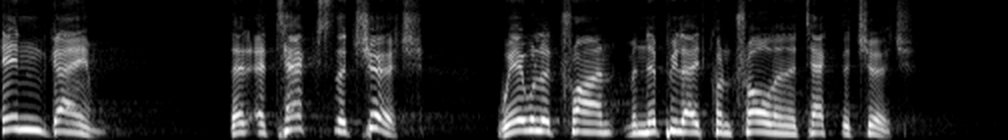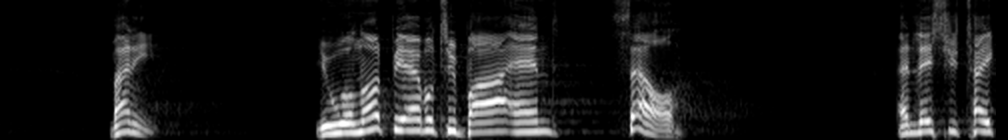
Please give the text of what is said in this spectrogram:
end game that attacks the church, where will it try and manipulate, control, and attack the church? Money. You will not be able to buy and sell unless you take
